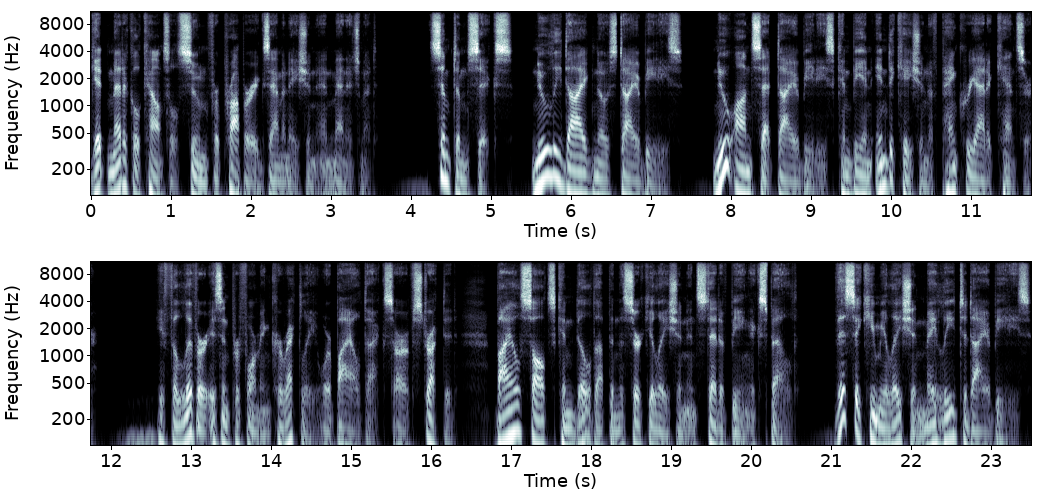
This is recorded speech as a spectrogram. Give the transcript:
get medical counsel soon for proper examination and management. Symptom 6. Newly diagnosed diabetes. New onset diabetes can be an indication of pancreatic cancer. If the liver isn't performing correctly or bile ducts are obstructed, bile salts can build up in the circulation instead of being expelled. This accumulation may lead to diabetes.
